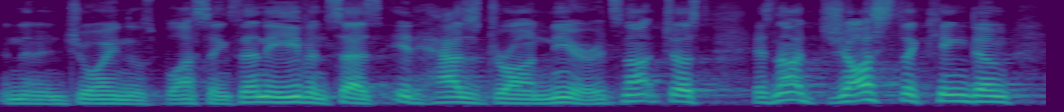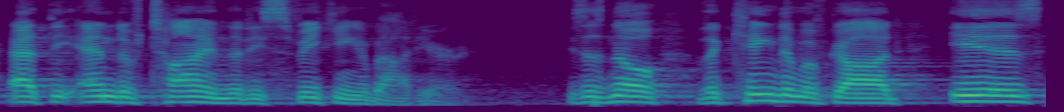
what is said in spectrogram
and then enjoying those blessings. Then he even says it has drawn near. It's not just, it's not just the kingdom at the end of time that he's speaking about here. He says, no, the kingdom of God is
